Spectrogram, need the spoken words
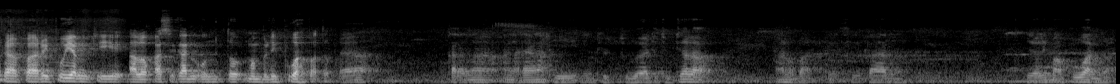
berapa ribu yang dialokasikan untuk membeli buah Pak Topo? ya karena anak saya di di Jogja di Jogja lah anu pak sekitar ya lima puluhan pak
